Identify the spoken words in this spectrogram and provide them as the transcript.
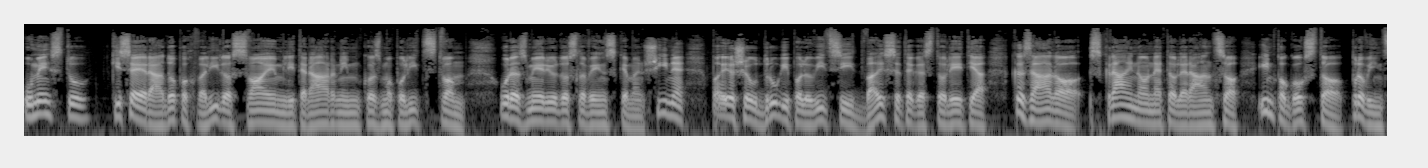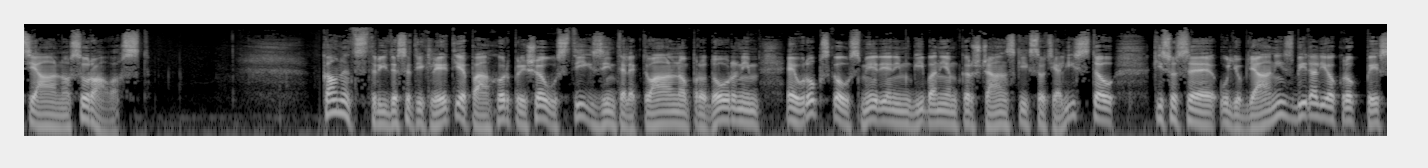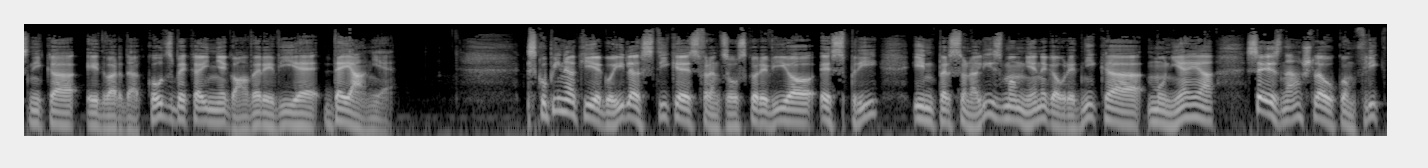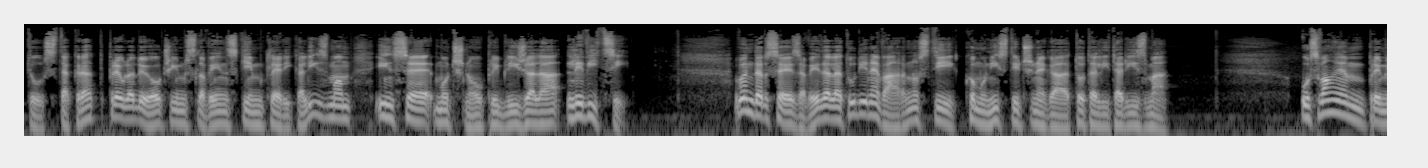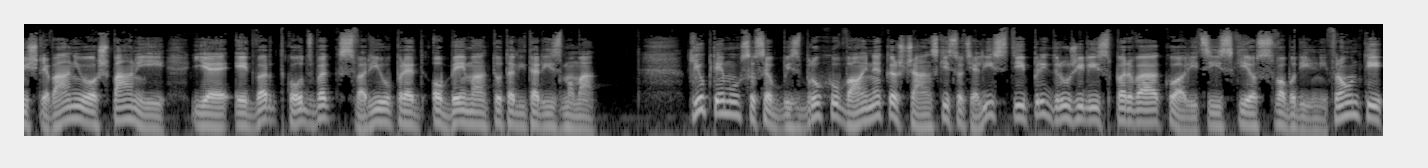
V mestu, ki se je rado pohvalilo s svojim literarnim kozmopolitstvom v razmerju do slovenske manjšine, pa je še v drugi polovici 20. stoletja kazalo skrajno netoleranco in pogosto provincialno surovost. Konec 30. let je Pahor prišel v stik z intelektualno prodornim, evropsko usmerjenim gibanjem krščanskih socialistov, ki so se v Ljubljani zbirali okrog pesnika Edvarda Kocbeka in njegove revije Dejanje. Skupina, ki je gojila stike s francosko revijo Esprit in personalizmom njenega urednika Munjeja, se je znašla v konfliktu s takrat prevladujočim slovenskim klerikalizmom in se močno približala levici. Vendar se je zavedala tudi nevarnosti komunističnega totalitarizma. V svojem premišljevanju o Španiji je Edward Kocbek svaril pred obema totalitarizmoma. Kljub temu so se ob izbruhu vojne krščanski socialisti pridružili sprva koalicijski osvobodilni fronti,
